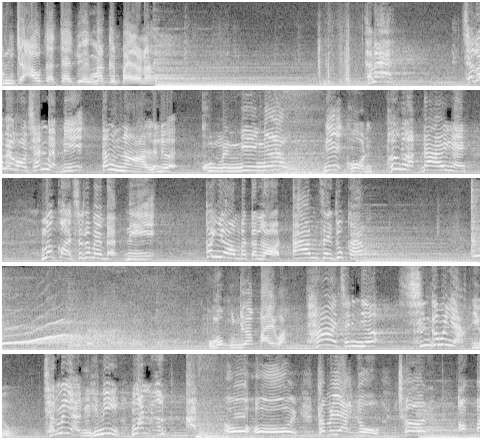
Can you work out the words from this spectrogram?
คุณจะเอาแต่ใจตัวเองมากเกินไปแล้วนะ ทำไม ฉันก็เป็นของฉันแบบนี้ตั้งนานแล้วด้วย คุณมันงี่เง่า นี่คุณเพิ่งรักได้ไง เมื่อก่อนฉันก็เป็นแบบนี้ ก็ยอมมาตลอดตามใจทุกครั้ง ผมว่าคุณเยอะไปว่ะ ถ้าฉันเยอะ ฉันก็ไม่อยากอยู่ ฉันไม่อยากอยู่ที่นี่ มันอึดอัด โอ้โหยถ้าไม่อยากอยู่ เชิญออกไป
